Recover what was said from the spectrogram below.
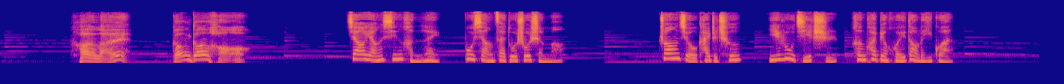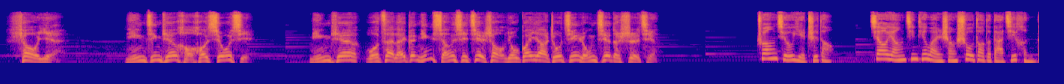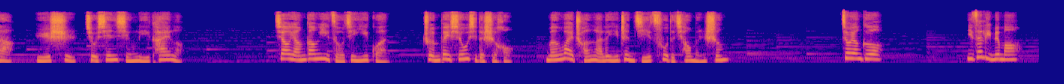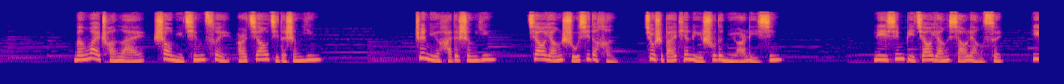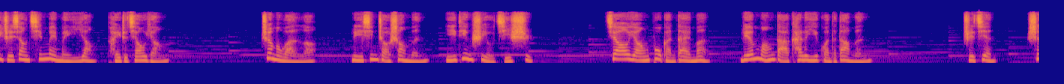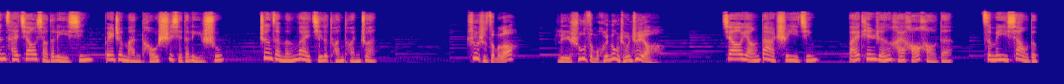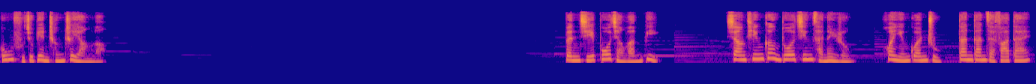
看来刚刚好。骄阳心很累，不想再多说什么。庄九开着车一路疾驰，很快便回到了医馆。少爷，您今天好好休息。明天我再来跟您详细介绍有关亚洲金融街的事情。庄九也知道骄阳今天晚上受到的打击很大，于是就先行离开了。骄阳刚一走进医馆，准备休息的时候，门外传来了一阵急促的敲门声。骄阳哥，你在里面吗？门外传来少女清脆而焦急的声音。这女孩的声音，骄阳熟悉的很，就是白天李叔的女儿李欣。李欣比骄阳小两岁，一直像亲妹妹一样陪着骄阳。这么晚了，李欣找上门，一定是有急事。骄阳不敢怠慢，连忙打开了医馆的大门。只见身材娇小的李欣背着满头是血的李叔，正在门外急得团团转。这是怎么了？李叔怎么会弄成这样？骄阳大吃一惊，白天人还好好的。怎么一下午的功夫就变成这样了？本集播讲完毕，想听更多精彩内容，欢迎关注“丹丹在发呆”。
